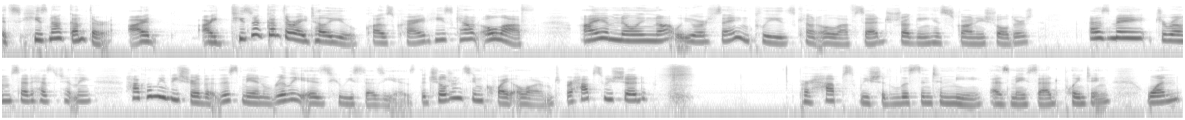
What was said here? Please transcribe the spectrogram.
It's he's not Gunther. I I he's not Gunther, I tell you, Klaus cried. He's Count Olaf. I am knowing not what you are saying, please, Count Olaf said, shrugging his scrawny shoulders. Esme, Jerome said hesitantly, how can we be sure that this man really is who he says he is? The children seem quite alarmed. Perhaps we should. Perhaps we should listen to me, Esme said, pointing one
